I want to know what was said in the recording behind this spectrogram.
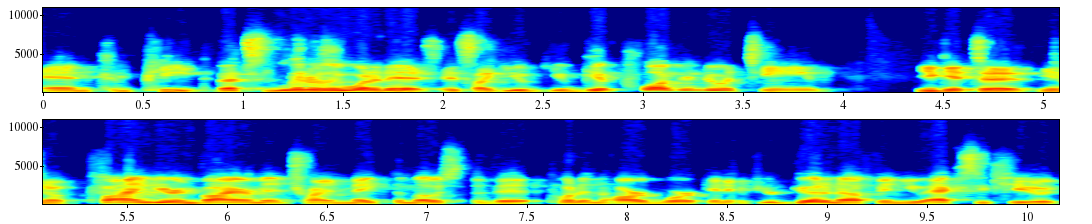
and compete. That's literally what it is. It's like you you get plugged into a team, you get to, you know, find your environment, try and make the most of it, put in the hard work and if you're good enough and you execute,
